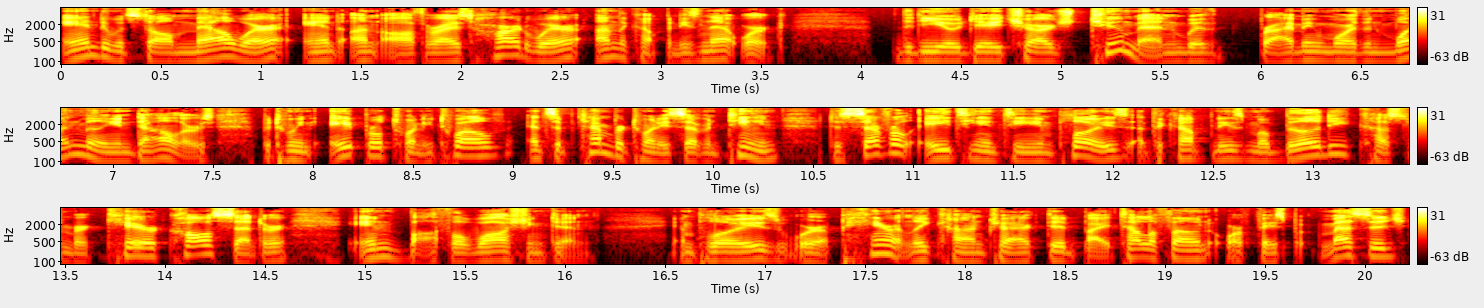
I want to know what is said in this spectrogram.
and to install malware and unauthorized hardware on the company's network. The DOJ charged two men with bribing more than $1 million between April 2012 and September 2017 to several AT&T employees at the company's Mobility Customer Care call center in Bothell, Washington. Employees were apparently contracted by telephone or Facebook message,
